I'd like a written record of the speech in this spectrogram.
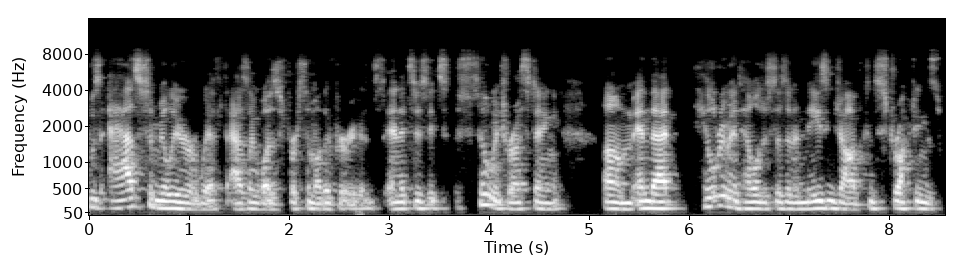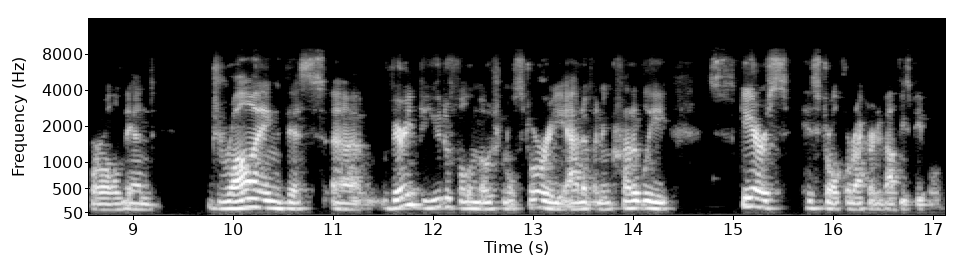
was as familiar with as I was for some other periods. And it's just it's so interesting um, and that Hilary Mantel just does an amazing job constructing this world and drawing this uh, very beautiful emotional story out of an incredibly scarce historical record about these people.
